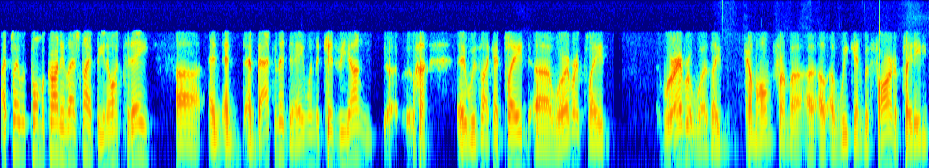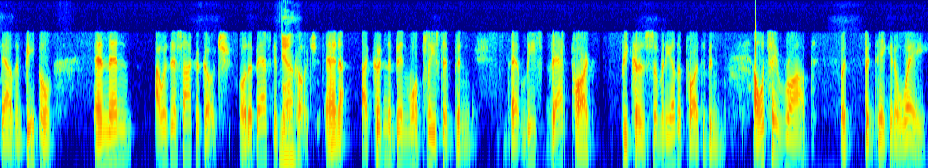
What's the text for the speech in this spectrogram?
I played with Paul McCartney last night, but you know what? Today, uh, and and and back in the day when the kids were young, uh, it was like I played uh, wherever I played, wherever it was. I come home from a, a, a weekend with Foreigner, played 80,000 people, and then I was their soccer coach or their basketball Yeah. coach. And I couldn't have been more pleased to have been at least that part because so many other parts have been, I won't say robbed, but been taken away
